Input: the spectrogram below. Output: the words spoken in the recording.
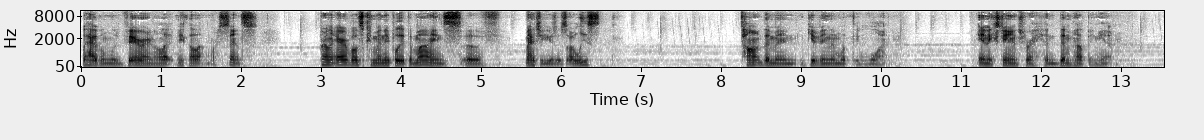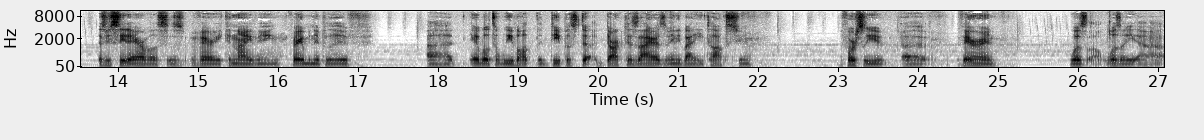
what happened with Viren make a lot more sense. Apparently, Aaravos can manipulate the minds of magic users, or at least taunt them in giving them what they want in exchange for him, them helping him. As we see, the Aaravos is very conniving, very manipulative, uh, able to weave out the deepest dark desires of anybody he talks to unfortunately, uh, Viren was was a uh,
